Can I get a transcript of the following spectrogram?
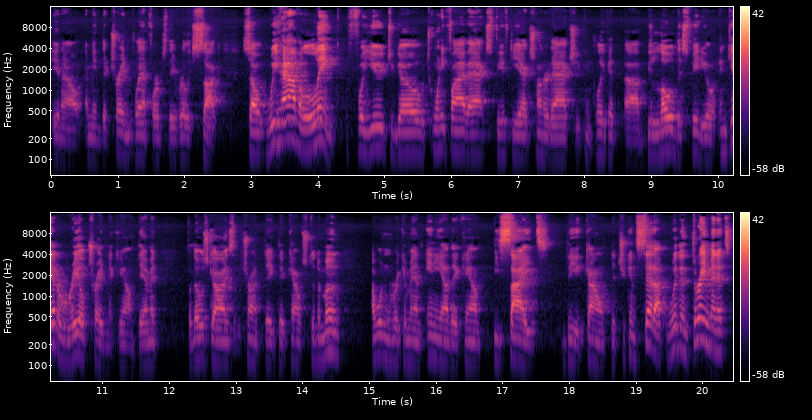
you know, I mean, their trading platforms, they really suck. So we have a link for you to go 25x, 50x, 100x. You can click it uh, below this video and get a real trading account, damn it. For those guys that are trying to take their accounts to the moon, I wouldn't recommend any other account besides the account that you can set up within three minutes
